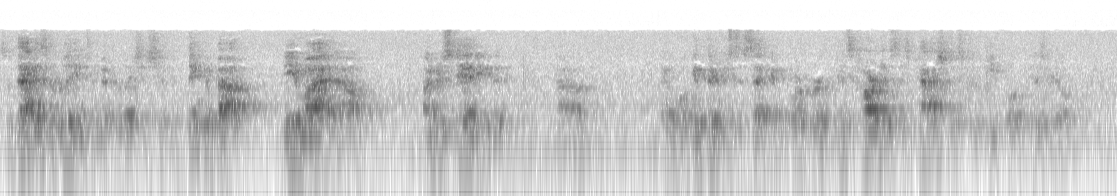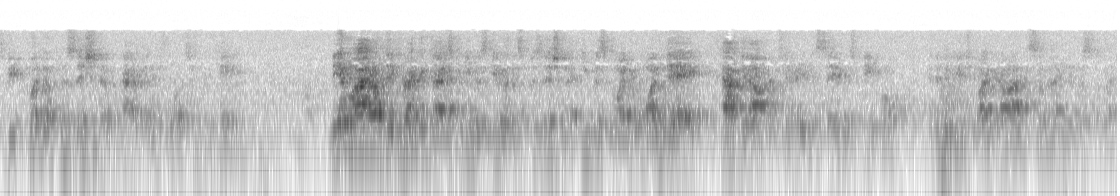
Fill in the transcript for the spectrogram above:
So that is a really intimate relationship. And think about Nehemiah now, understanding that, um, and we'll get there in just a second, where, where his heart is, his passion is for the people of Israel, to be put in a position of kind of influence for the king. Nehemiah, I don't think, recognized when he was given this position that he was going to one day have the opportunity to save his people and to be used by God in some magnificent way.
